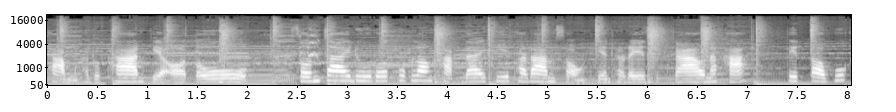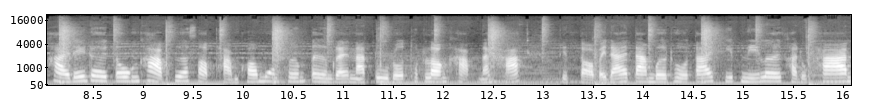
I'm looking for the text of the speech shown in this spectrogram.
ฉ่ำค่ะทุกท่าน เกียร์ออโต้สนใจดูรถทดลองขับได้ที่พระราม 2 เทียนทะเล 19 นะคะ ติดต่อผู้ขายได้โดยตรงค่ะ เพื่อสอบถามข้อมูลเพิ่มเติมและนัดดูรถทดลองขับนะคะ ติดต่อไปได้ตามเบอร์โทรใต้คลิปนี้เลยค่ะทุกท่าน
